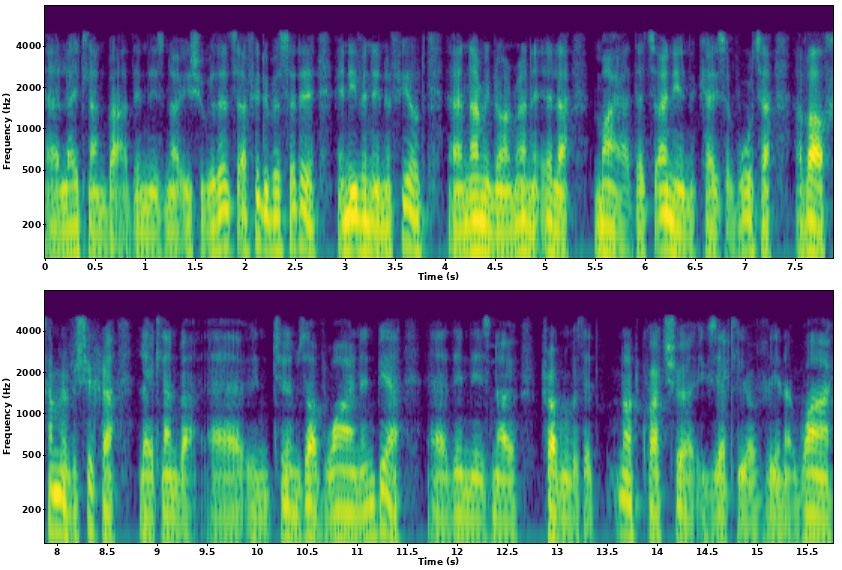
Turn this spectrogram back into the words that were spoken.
leitlan ba, then there's no issue with it. Afidu and even in a field, nami lo amrin ella maya. That's only in the case of water. Aval chamra v'shikra leitlan ba. In terms of wine and beer, then then there's no problem with it. Not quite sure exactly of you know why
